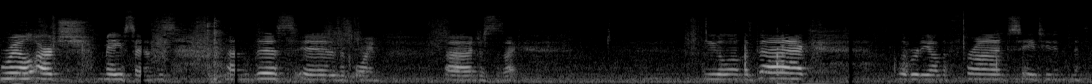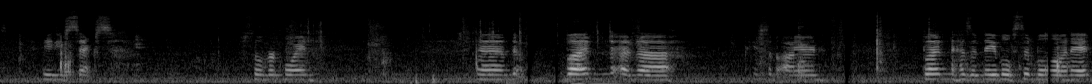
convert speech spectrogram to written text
Royal Arch Masons. And this is a coin. Uh, just a sec. Eagle on the back, Liberty on the front, 1886. Silver coin. And button and a piece of iron. Button has a naval symbol on it.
